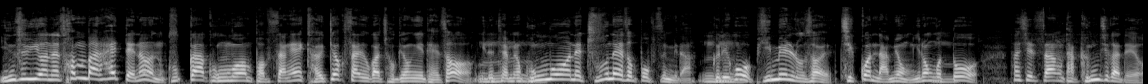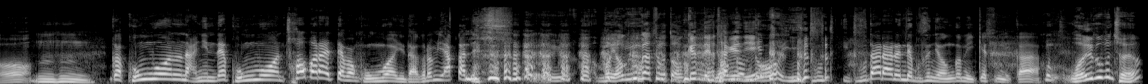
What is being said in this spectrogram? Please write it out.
인수위원회 선발할 때는 국가 공무원 법상의 결격 사유가 적용이 돼서 이를테면 음. 공무원의 준해서 뽑습니다. 음. 그리고 비밀 누설, 직권 남용 이런 것도 음. 사실상 다 금지가 돼요. 음흠. 그러니까 공무원은 아닌데 공무원 처벌할 때만 공무원이다. 그럼 약간 뭐 연금 같은 것도 없겠네요, 당연히. 이 두 두 달 하는데 무슨 연금이 있겠습니까? 그럼 월급은 줘요?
